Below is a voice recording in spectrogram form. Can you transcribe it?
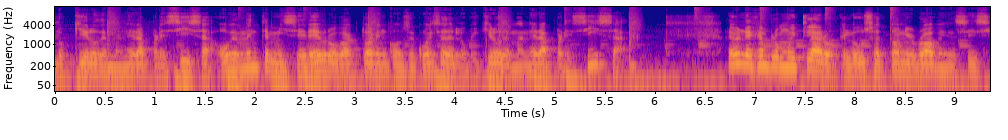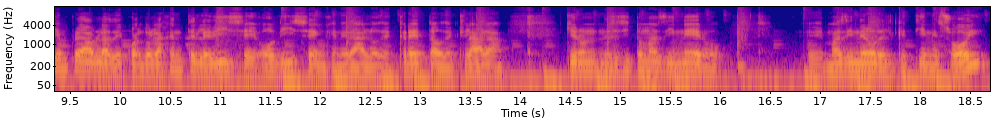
lo quiero de manera precisa, obviamente mi cerebro va a actuar en consecuencia de lo que quiero de manera precisa. Hay un ejemplo muy claro que lo usa Tony Robbins y siempre habla de cuando la gente le dice o dice en general o decreta o declara, quiero, necesito más dinero, eh, más dinero del que tienes hoy,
